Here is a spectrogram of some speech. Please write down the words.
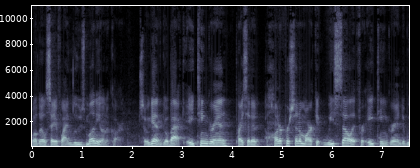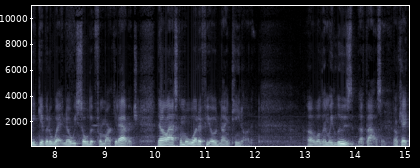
Well, they'll say if I lose money on a car. So again, go back. 18 grand, price it at 100% of market. We sell it for 18 grand. Did we give it away? No, we sold it for market average. Then I'll ask them, well, what if you owed 19 on it? Uh, well, then we lose a thousand. Okay,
